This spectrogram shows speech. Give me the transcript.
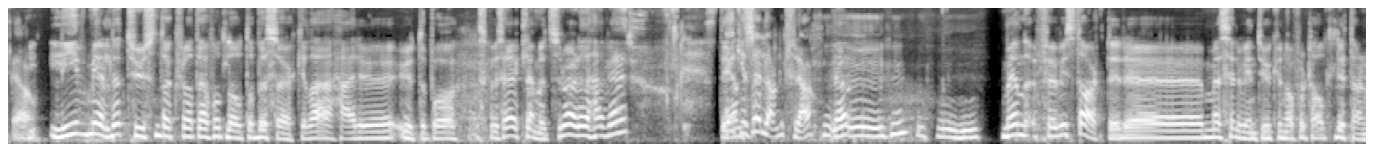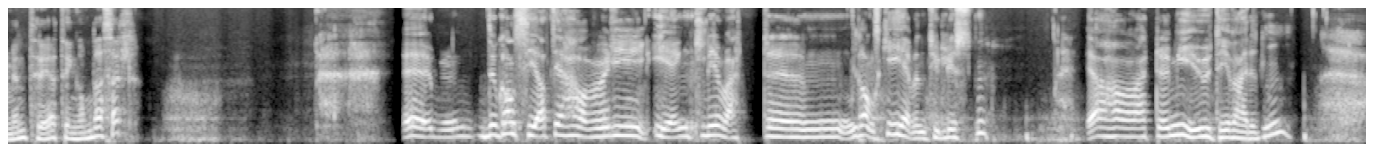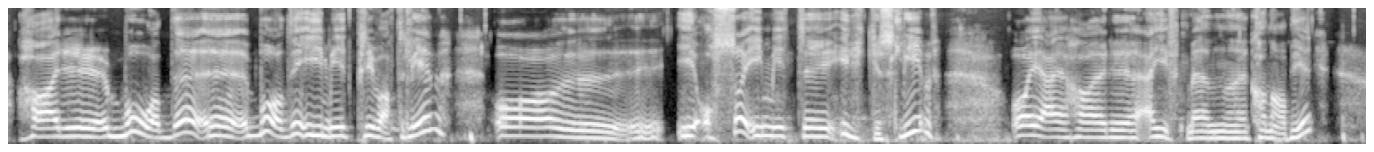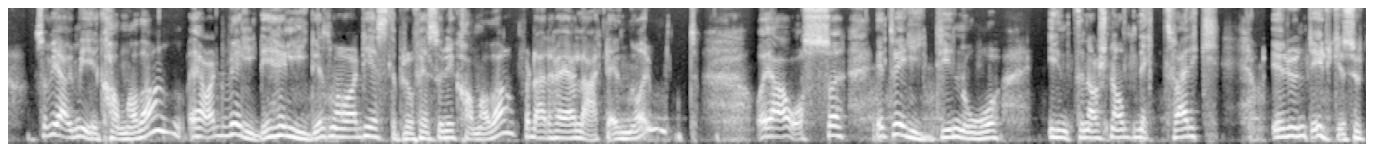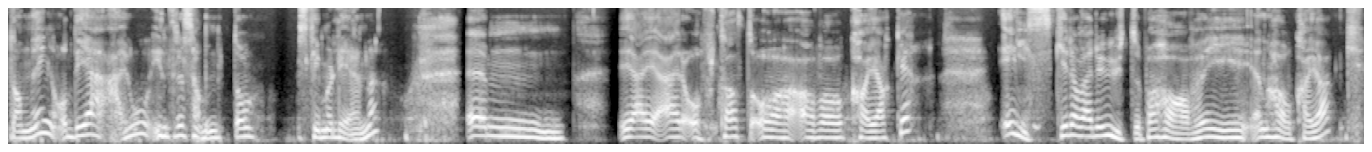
Ja. Liv Mjelde, tusen takk for at jeg har fått lov til å besøke deg her ute på skal vi se, Klemetsrud, er det her vi er? Stens. Ikke så langt fra. Ja. Men før vi starter eh, med selve intervjuet, kunne du ha fortalt lytteren min tre ting om deg selv? Eh, du kan si at jeg har vel egentlig vært eh, ganske eventyrlysten. Jeg har vært mye ute i verden har både, eh, både i mitt private liv og eh, i, også i mitt eh, yrkesliv. Og jeg har, er gift med en canadier. Så vi er jo mye i Canada. Jeg har vært veldig heldig som har vært gjesteprofessor i Canada, for der har jeg lært enormt. Og jeg har også et veldig nå internasjonalt nettverk rundt yrkesutdanning, og det er jo interessant og stimulerende. Jeg er opptatt av å kajakke. Elsker å være ute på havet i en havkajakk.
